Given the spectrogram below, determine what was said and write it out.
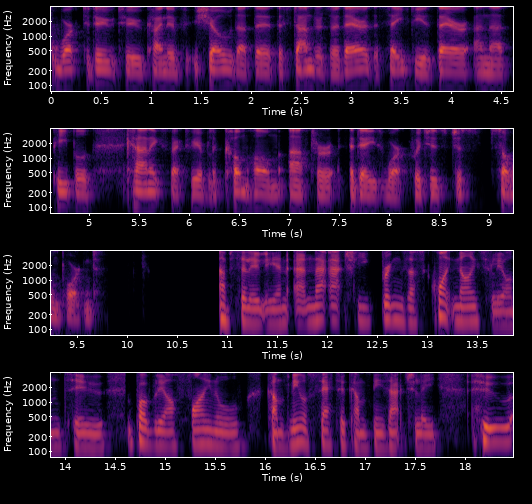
work to do to kind of show that the, the standards are there, the safety is there, and that people can expect to be able to come home after a day's work, which is just so important. Absolutely, and and that actually brings us quite nicely on to probably our final company or set of companies actually who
